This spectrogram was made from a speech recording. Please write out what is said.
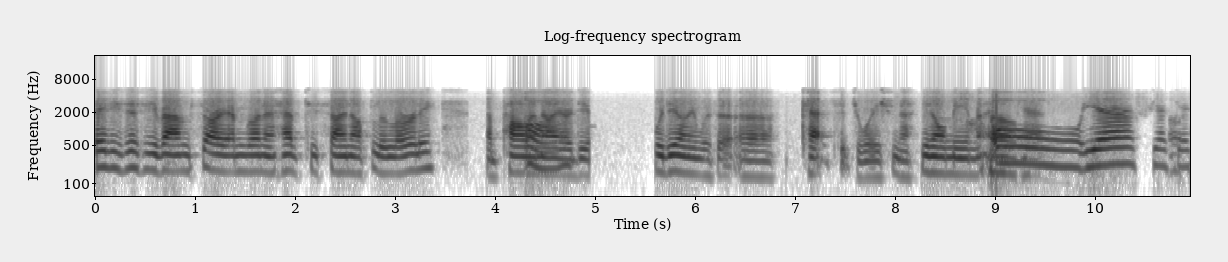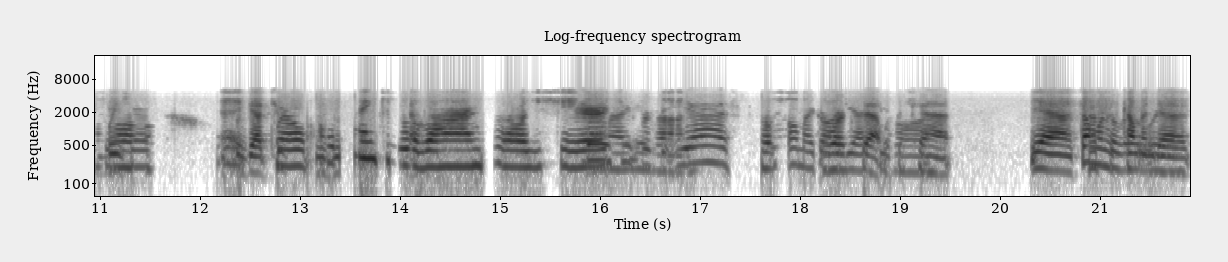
ladies, this is Yvonne. I'm sorry, I'm going to have to sign off a little early. And Paula and I are dealing. We're dealing with a, a cat situation. Uh, You know me and my Oh, yes, yes, yes, yes, We- yes. cat. We've got two. Well, Mhm. Thank you, Yvonne, for all you shared. thank you for Yvonne. yes. Oh my God, Worked yes, out with the cat. Yeah, someone's is coming to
